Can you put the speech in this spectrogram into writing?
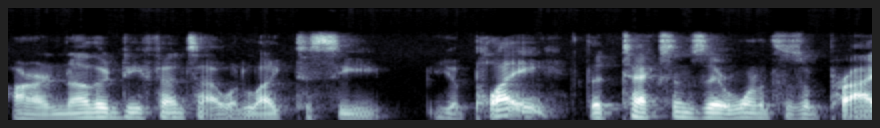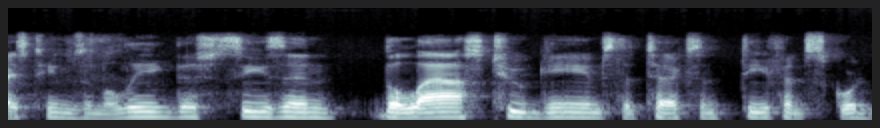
are another defense I would like to see you play. The Texans, they're one of the surprise teams in the league this season. The last two games, the Texans defense scored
